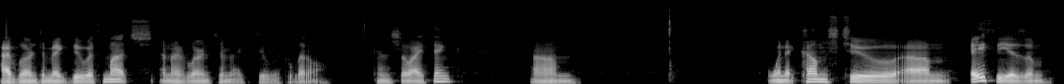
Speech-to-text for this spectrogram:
I've learned to make do with much, and I've learned to make do with little. And so I think um, when it comes to um, atheism,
